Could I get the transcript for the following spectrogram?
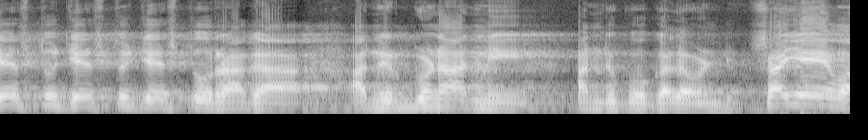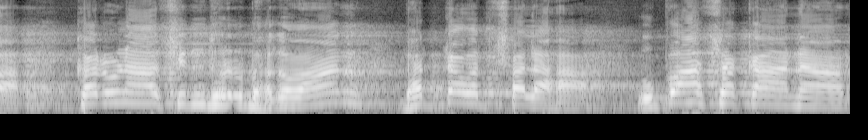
చేస్తూ చేస్తూ చేస్తూ రాగా ఆ నిర్గుణాన్ని అందుకోగలవండి. సయేవ కరుణా సింధుర్ భగవాన్ భక్తవత్సల ఉపాసకానాం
